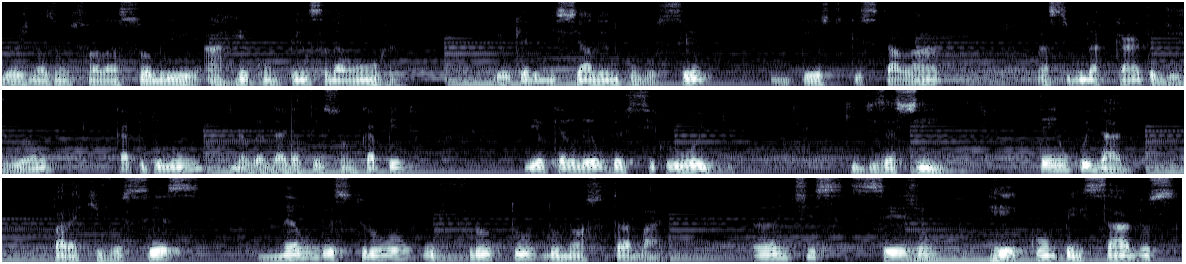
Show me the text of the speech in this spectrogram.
E hoje nós vamos falar sobre a recompensa da honra. Eu quero iniciar lendo com você um texto que está lá na segunda carta de João, capítulo 1, na verdade, atenção, capítulo, e eu quero ler o versículo 8, que diz assim: Tenham cuidado para que vocês não destruam o fruto do nosso trabalho. Antes sejam recompensados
